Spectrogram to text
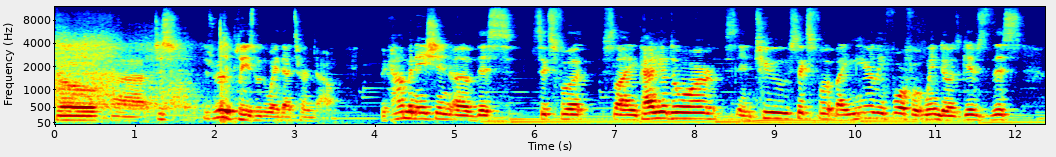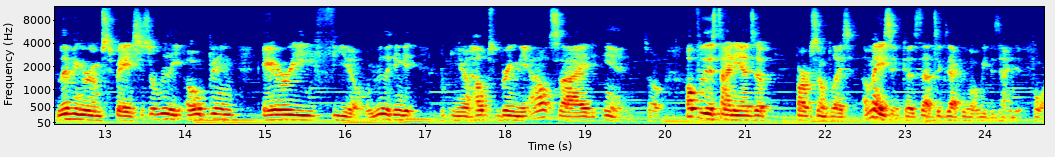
So uh, just, just really pleased with the way that turned out. The combination of this six foot sliding patio door and two six foot by nearly four foot windows gives this living room space just a really open, airy feel. We really think it you know helps bring the outside in. So hopefully this tiny ends up parked someplace amazing because that's exactly what we designed it for.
